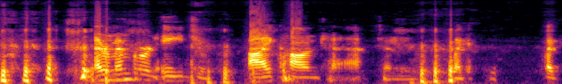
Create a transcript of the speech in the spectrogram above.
I remember an age of eye contact and like like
